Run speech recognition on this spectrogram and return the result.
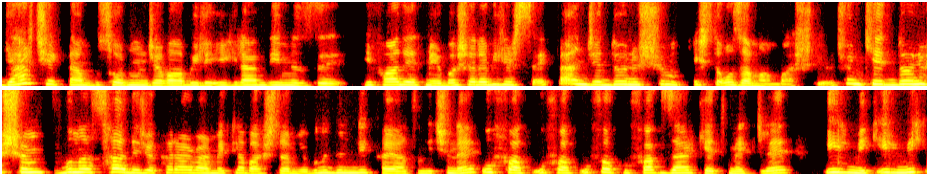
gerçekten bu sorunun cevabıyla ilgilendiğimizi ifade etmeyi başarabilirsek, bence dönüşüm işte o zaman başlıyor. Çünkü dönüşüm buna sadece karar vermekle başlamıyor. Bunu günlük hayatın içine ufak ufak ufak ufak zerk etmekle ilmik ilmik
